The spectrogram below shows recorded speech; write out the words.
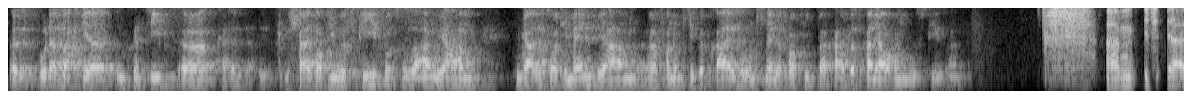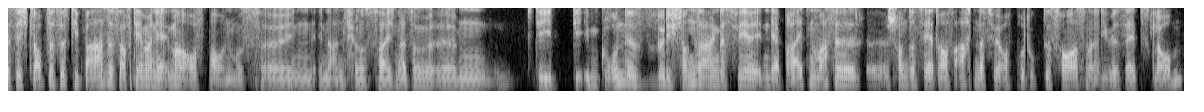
Äh, oder sagt ihr im Prinzip, äh, scheiß auf USPs sozusagen, wir haben ein geiles Sortiment, wir haben äh, vernünftige Preise und schnelle Verfügbarkeit, das kann ja auch ein USP sein. Ähm, ich, also ich glaube, das ist die Basis, auf der man ja immer aufbauen muss, äh, in, in Anführungszeichen. Also ähm, die, die im Grunde würde ich schon sagen, dass wir in der breiten Masse äh, schon sehr darauf achten, dass wir auch Produkte sourcen, an die wir selbst glauben.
